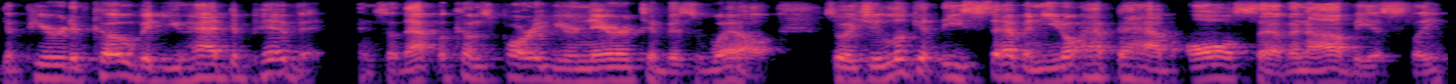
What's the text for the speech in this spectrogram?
the period of COVID, you had to pivot. And so that becomes part of your narrative as well. So as you look at these seven, you don't have to have all seven, obviously,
